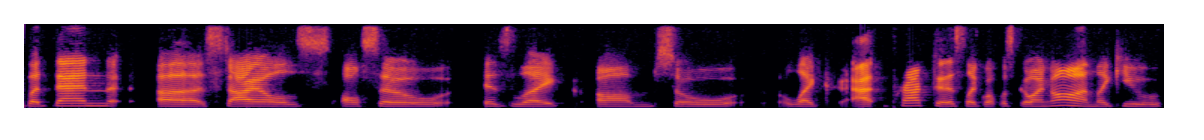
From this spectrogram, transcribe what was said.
But then uh Stiles also is like, um, so like at practice, like what was going on? Like you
